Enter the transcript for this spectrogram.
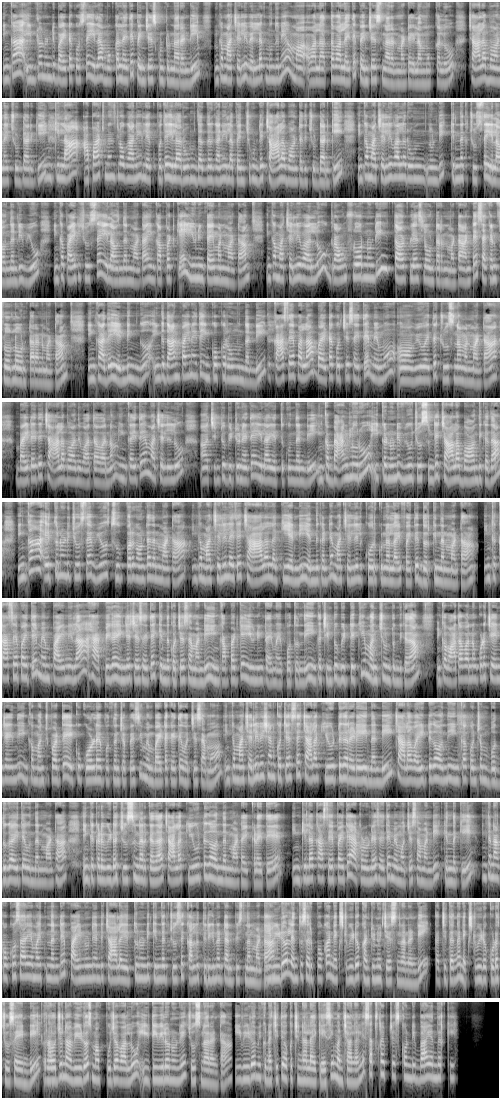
ఇంకా ఇంట్లో నుండి బయటకు వస్తే ఇలా మొక్కలను అయితే పెంచేసుకుంటున్నారండి. ఇంకా మా చెల్లి వెళ్ళక ముందునే మా వాళ్ళ అత్త వాళ్ళు అయితే పెంచేస్తున్నారనమాట ఇలా మొక్కలు. చాలా బాగున్నాయి చూడ్డానికి. ఇంక ఇలా అపార్ట్మెంట్స్లో కానీ లేకపోతే ఇలా రూమ్ దగ్గర కానీ ఇలా పెంచుకుంటే చాలా బాగుంటుంది చూడ్డానికి. ఇంకా మా చెల్లి వాళ్ళ రూమ్ నుండి కిందకి చూస్తే ఇలా ఉందండి వ్యూ. ఇంకా పైకి చూస్తే ఇలా ఉందన్నమాట ఇంకా అప్పటికే ఈవినింగ్ టైం అనమాట ఇంకా మా చెల్లి వాళ్ళు గ్రౌండ్ ఫ్లోర్ నుండి థర్డ్ ప్లేస్లో ఉంటారనమాట అంటే సెకండ్ ఫ్లోర్లో ఉంటారనమాట ఇంకా అదే ఎండింగ్. ఇంకా దానిపైన అయితే ఇంకొక రూమ్ ఉందండి. కాసేపు అలా బయటకు వచ్చేసి అయితే మేము వ్యూ అయితే చూసినాం అనమాట బయట అయితే చాలా బాగుంది వాతావరణం. ఇంకైతే మా చెల్లెలు చింటూ బిట్టునైతే ఇలా ఎత్తుకుందండి. ఇంకా బెంగళూరు ఇక్కడ నుండి వ్యూ చూస్తుంటే చాలా బాగుంది కదా. ఇంకా ఎత్తు నుండి చూస్తే వ్యూ సూపర్గా ఉంటుంది అనమాట ఇంకా మా చెల్లెలు అయితే చాలా లక్కీ అండి. ఎందుకంటే మా చెల్లెలు కోరుకున్న లైఫ్ అయితే దొరికిందనమాట ఇంకా కాసేపు అయితే మేము పైన ఇలా హ్యాపీగా ఎంజాయ్ చేసి అయితే కిందకు వచ్చేసామండి ఇంకా అప్పటికే ఈవినింగ్ టైం అయిపోతుంది. ఇంకా చింటూ బిట్టుకి మంచి ఉంటుంది కదా. ఇంకా వాతావరణం కూడా చేంజ్ అయింది. ఇంకా మంచు పడితే ఎక్కువ కోల్డ్ అయిపోతుందని చెప్పేసి మేము బయటకైతే వచ్చేసాము. ఇంకా మా చెల్లి విషయానికి వచ్చేస్తే చాలా క్యూట్గా రెడీ అయిందండి. చాలా వైట్గా ఉంది. ఇంకా కొంచెం బొద్దుగా అయితే ఉందన్నమాట. ఇంక ఇక్కడ వీడియో చూస్తున్నారు కదా చాలా క్యూట్గా ఉందన్నమాట ఇక్కడైతే. ఇంక ఇలా కాసేపు అయితే అక్కడ ఉండేసి అయితే మేము వచ్చేసామండి కిందకి. ఇంకా నాకు ఒక్కోసారి ఏమైతుందంటే పైనుండి అంటే చాలా ఎత్తు నుండి కిందకి చూస్తే కళ్ళు తిరిగినట్టు అనిపిస్తుంది అనమాట వీడియో లెంత్ సరిపోక నెక్స్ట్ వీడియో కంటిన్యూ చేస్తున్నానండి. ఖచ్చితంగా నెక్స్ట్ వీడియో కూడా చూసేయండి. రోజు నా వీడియోస్ మా పూజ వాళ్ళు ఈ టీవీలో నుండి చూస్తున్నారంట. ఈ వీడియో మీకు నచ్చితే ఒక చిన్న లైక్ వేసి మన ఛానల్ని సబ్స్క్రైబ్ చేసుకోండి. బాయ్ అందరికీ.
